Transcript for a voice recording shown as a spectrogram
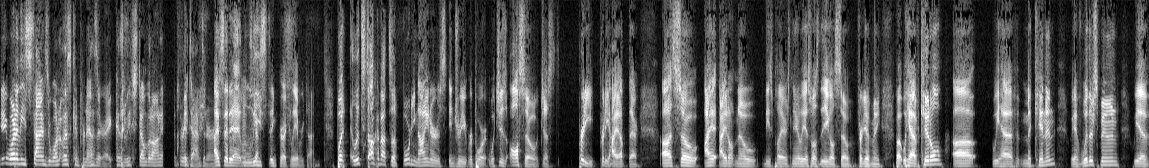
maybe one of these times one of us can pronounce it right because we've stumbled on it three times in a row. I've said it at least incorrectly every time. But let's talk about the 49ers injury report, which is also just pretty pretty high up there. Uh, so I I don't know these players nearly as well as the Eagles, so forgive me. But we have Kittle, uh, we have McKinnon, we have Witherspoon, we have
